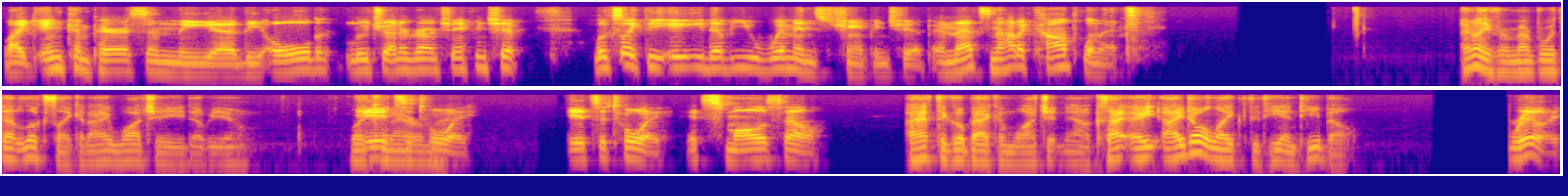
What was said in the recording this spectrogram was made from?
Like in comparison, the uh, the old Lucha Underground Championship looks like the AEW Women's Championship, and that's not a compliment. I don't even remember what that looks like, and I watch AEW. What it's a toy. It's a toy. It's small as hell. I have to go back and watch it now because I, I I don't like the TNT belt. Really?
